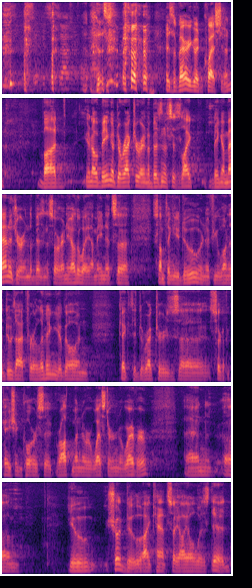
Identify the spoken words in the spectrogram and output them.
it's a very good question, but you know, being a director in a business is like being a manager in the business or any other way. I mean, it's uh, something you do, and if you want to do that for a living, you go and take the director's uh, certification course at Rotman or Western or wherever, and um, you should do. I can't say I always did.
